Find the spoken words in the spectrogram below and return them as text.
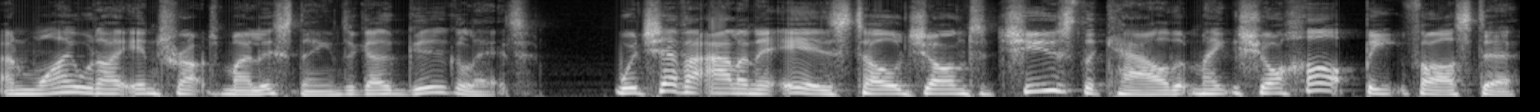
and why would I interrupt my listening to go Google it? Whichever Alan it is told John to choose the cow that makes your heart beat faster.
